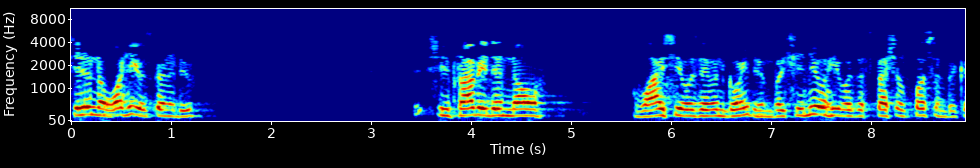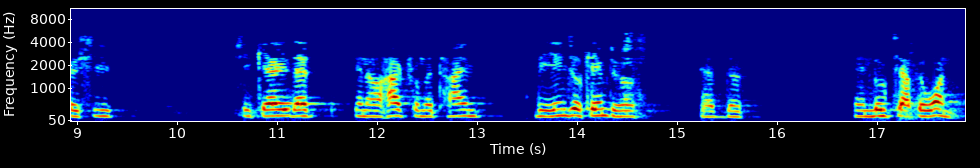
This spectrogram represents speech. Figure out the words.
She didn't know what he was going to do. She probably didn't know why she was even going to him, but she knew he was a special person because she, she carried that in her heart from the time the angel came to her at the, in Luke chapter 1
